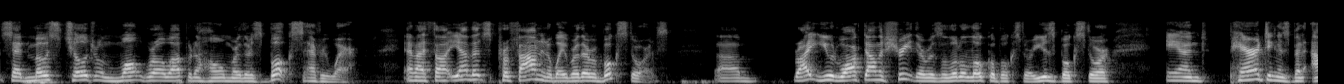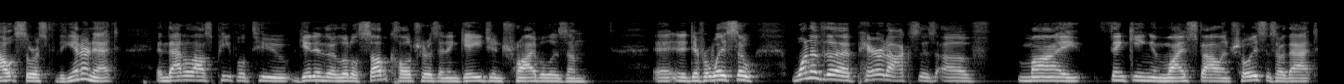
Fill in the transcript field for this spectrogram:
said most children won't grow up in a home where there's books everywhere, and I thought, yeah, that's profound in a way where there were bookstores. Um, right, you would walk down the street, there was a little local bookstore, used bookstore, and parenting has been outsourced to the internet, and that allows people to get in their little subcultures and engage in tribalism in a different way. So one of the paradoxes of my thinking and lifestyle and choices are that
